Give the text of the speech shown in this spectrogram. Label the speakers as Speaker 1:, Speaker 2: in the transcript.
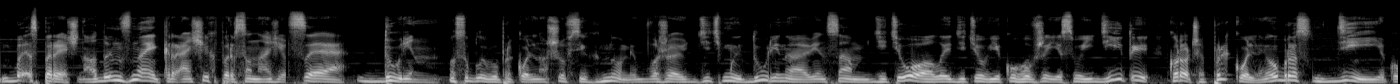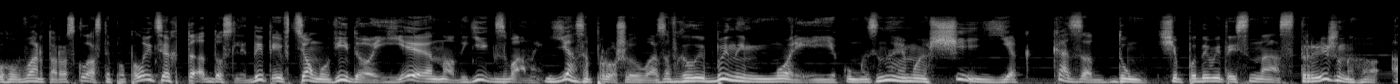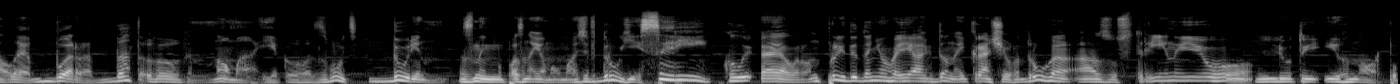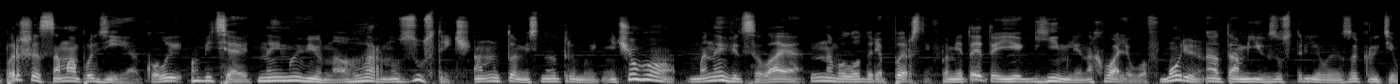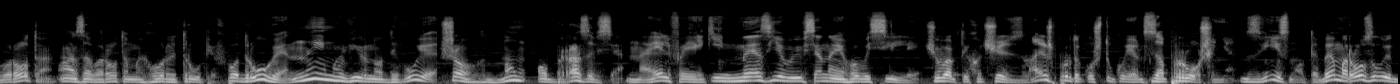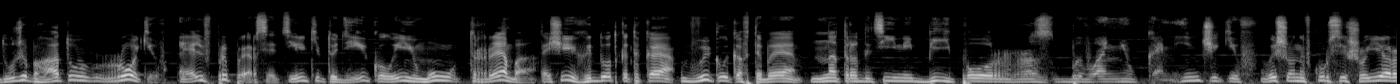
Speaker 1: Безперечно, один з найкращих персонажів це Дурін. Особливо прикольно, що всіх гномів вважають дітьми Дуріна, а він сам дітьо, але дітьо, в якого вже є свої діти. Коротше, прикольний образ, дії якого варто розкласти по полицях та дослідити в цьому відео. Є Нодгік з вами. Я запрошую вас в глибини морі, яку ми знаємо ще як Казадум, щоб подивитись на стриженого, але бородатого гнома, якого звуть Дурін. З ним ми познайомимось в другій серії, коли Елрон прийде до нього як до найкращого друга, а зустріне його лютий ігнор. По-перше, сама подія, коли обіцяють неймовірно гарну зустріч, а натомість не отримують нічого, мене відсилає на володаря перснів. Пам'ятаєте, як Гімлі нахвалював морю, а там їх зустріли закриті ворота, а за воротами гори трупів. По-друге, неймовірно дивує, що гном образився на ельфа, який не з'явився на його весіллі. Чувак, ти хоч щось знаєш про таку штуку, як запрошення? Звісно, тебе морозили дуже багато років. Ельф приперся тільки тоді, коли йому треба. Та ще й гидотка така викликав тебе на традиційний бій по розбиванню камінчиків. Ви що не в курсі, що є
